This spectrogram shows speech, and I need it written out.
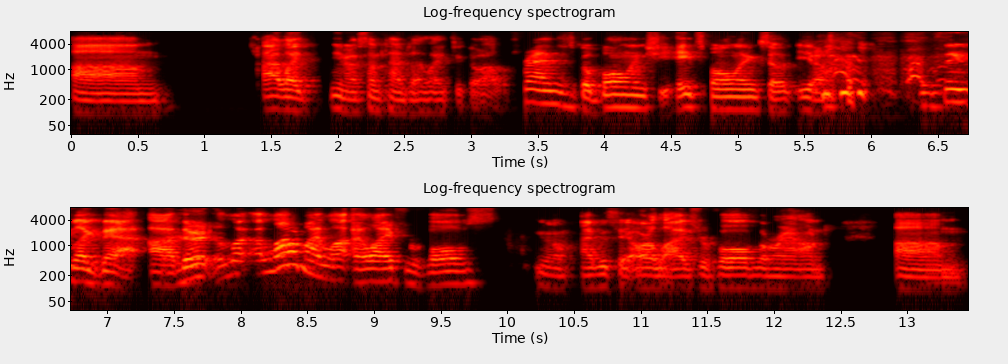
Um, I like, you know, sometimes I like to go out with friends, go bowling. She hates bowling. So, you know, things like that. Uh, there, a lot of my life revolves, you know, I would say our lives revolve around, um,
